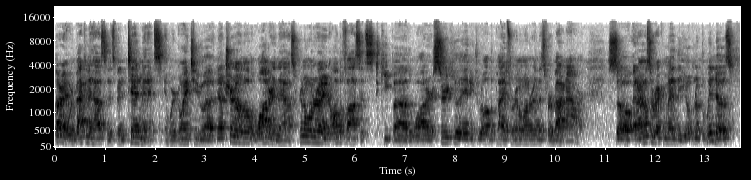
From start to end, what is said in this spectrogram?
All right, we're back in the house and it's been 10 minutes and we're going to uh, now turn on all the water in the house. We're going to want to run in all the faucets to keep uh, the water circulating through all the pipes. We're going to want to run this for about an hour. So, and I also recommend that you open up the windows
